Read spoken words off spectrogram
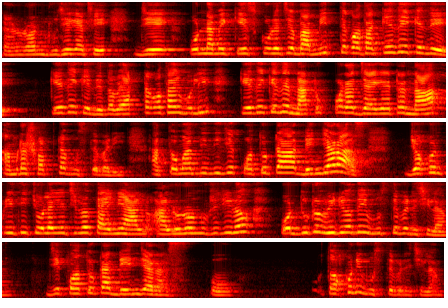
কারণ রন বুঝে গেছে যে ওর নামে কেস করেছে বা মিথ্যে কথা কেঁদে কেঁদে কেঁদে কেঁদে। তবে একটা কথাই বলি, কেঁদে কেঁদে নাটক করার জায়গাটা না আমরা সবটা বুঝতে পারি। আর তোমার দিদি যে কতটা ডেঞ্জারাস যখন প্রীতি চলে গেছিল তাই নিয়ে আলো, আলোড়ন উঠেছিল, ওর দুটো ভিডিওতেই বুঝতে পেরেছিলাম। যে কতটা ডেঞ্জারাস ও। তখনই বুঝতে পেরেছিলাম।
